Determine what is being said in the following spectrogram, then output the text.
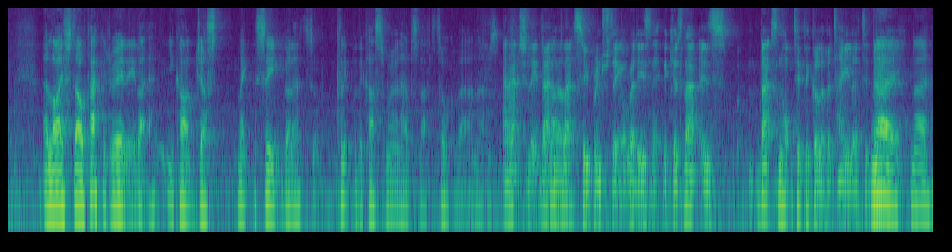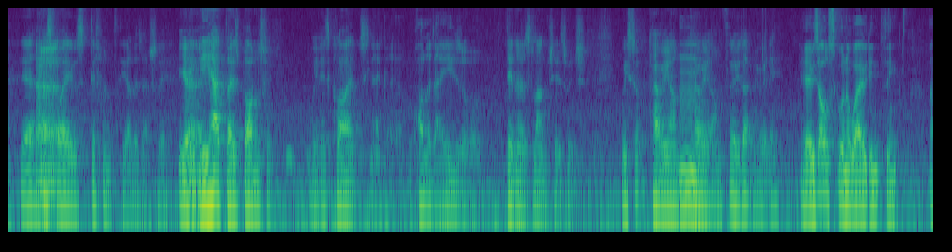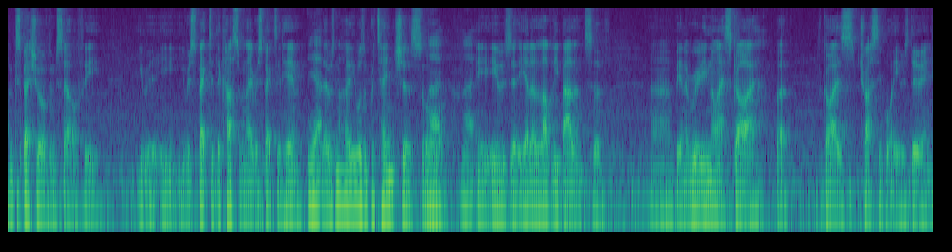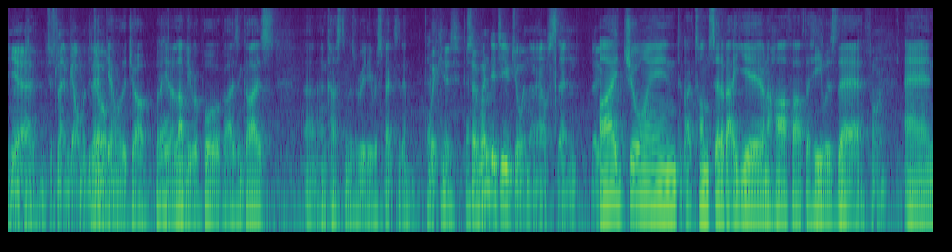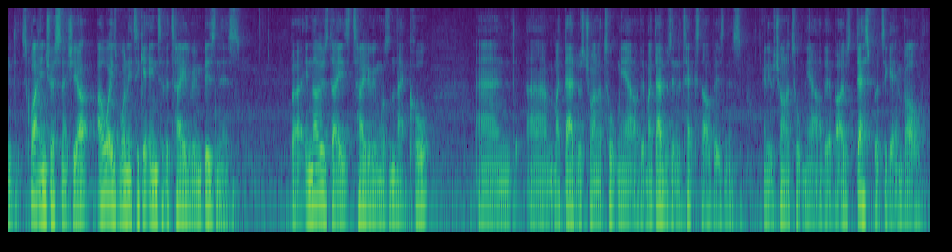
a lifestyle package, really. Like you can't just make the seat; you've got to sort of click with the customer and have stuff to talk about, and that was And actually, that now that's super interesting already, isn't it? Because that is that's not typical of a tailor today. No, no, yeah, that's Uh, why he was different to the others. Actually, Yeah. he, he had those bonds with with his clients, you know, holidays or dinners, lunches, which we sort of carry on, Mm. carry it on through, don't we? Really? Yeah, he was old school in a way. He didn't think nothing special of himself. He he, he, he respected the customer, and they respected him. Yeah. there was no. He wasn't pretentious, or No, no. He, he was. He had a lovely balance of uh, being a really nice guy, but the guys trusted what he was doing. you know, Yeah, so just let him get on with the let him job. get on with the job. But he had a lovely rapport with guys, and guys uh, and customers really respected him. Definitely, Wicked. So when did you join the house then? I joined, like Tom said, about a year and a half after he was there. Fine. And it's quite interesting actually. I, I always wanted to get into the tailoring business, but in those days, tailoring wasn't that cool. and um, my dad was trying to talk me out of it. My dad was in the textile business, and he was trying to talk me out of it, but I was desperate to get involved.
